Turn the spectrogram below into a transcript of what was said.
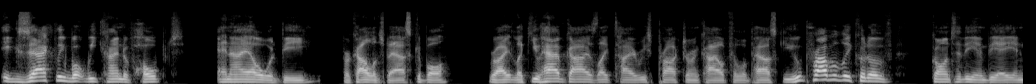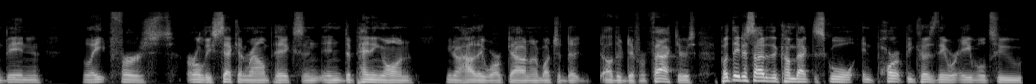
exactly what we kind of hoped NIL would be for college basketball right? Like you have guys like Tyrese Proctor and Kyle Filipowski who probably could have gone to the NBA and been late first, early second round picks, and, and depending on you know how they worked out and a bunch of d- other different factors but they decided to come back to school in part because they were able to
